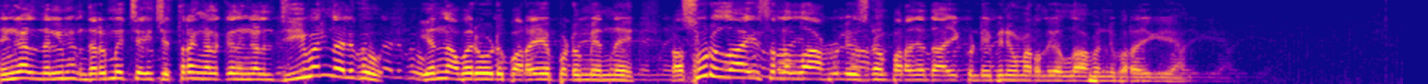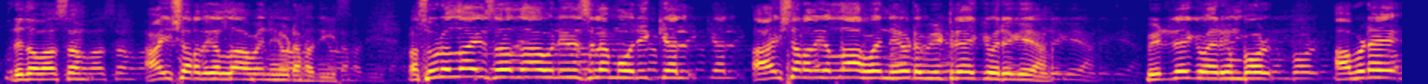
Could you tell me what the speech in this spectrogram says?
നിങ്ങൾ നിർമ്മിച്ച ഈ ചിത്രങ്ങൾക്ക് നിങ്ങൾ ജീവൻ നൽകൂ എന്ന് അവരോട് പറയപ്പെടും എന്ന് റസൂലുള്ളാഹി സ്വല്ലല്ലാഹു അലൈഹി വസല്ലം പറഞ്ഞതായിക്കൊണ്ട് ഇബ്നു ഉമർ അൻഹു പറയുകയാണ്. ഒരു ദിവസം ആയിഷ ഹദീസ്. റസൂലുള്ളാഹി സ്വല്ലല്ലാഹു അലൈഹി വസല്ലം ഒരിക്കൽ ആയിഷ വീട്ടിലേക്ക് വരികയാണ്. വീട്ടിലേക്ക് വരുമ്പോൾ അവിടെ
